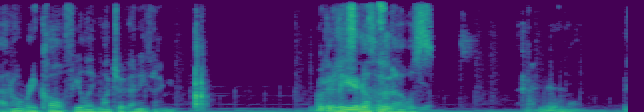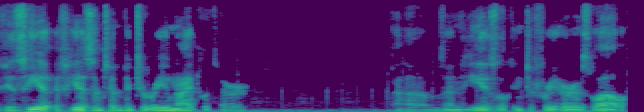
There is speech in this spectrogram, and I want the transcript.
I don't recall feeling much of anything. But At least is, nothing that was normal. If he is, if he is attempting to reunite with her, um, then he is looking to free her as well.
